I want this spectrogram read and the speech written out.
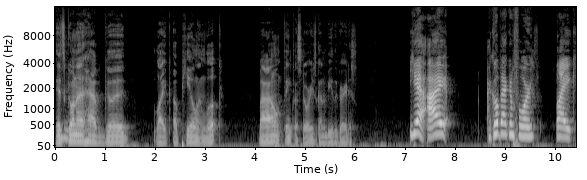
it's Mhm. gonna have good like appeal and look, but I don't think the story is gonna be the greatest. Yeah, I I go back and forth. Like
